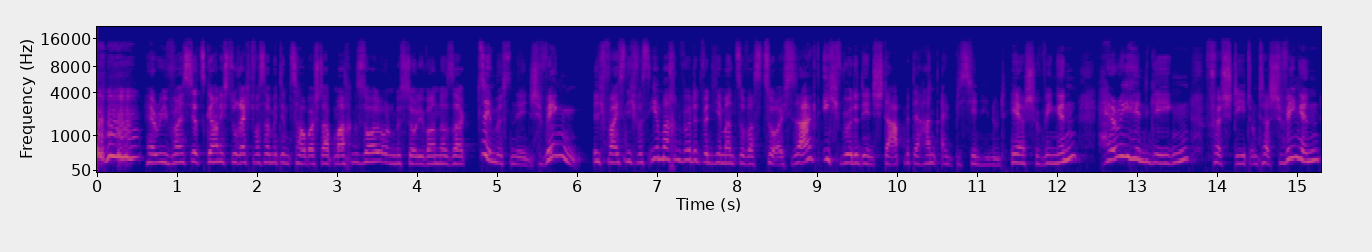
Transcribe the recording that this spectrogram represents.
Mhm. Harry weiß jetzt gar nicht so recht, was er mit dem Zauberstab machen soll und Mr. Ollivander sagt, sie müssen ihn schwingen. Ich weiß nicht, was ihr machen würdet, wenn jemand sowas zu euch sagt. Ich würde den Stab mit der Hand ein bisschen hin und her schwingen. Harry hingegen versteht unter Schwingen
